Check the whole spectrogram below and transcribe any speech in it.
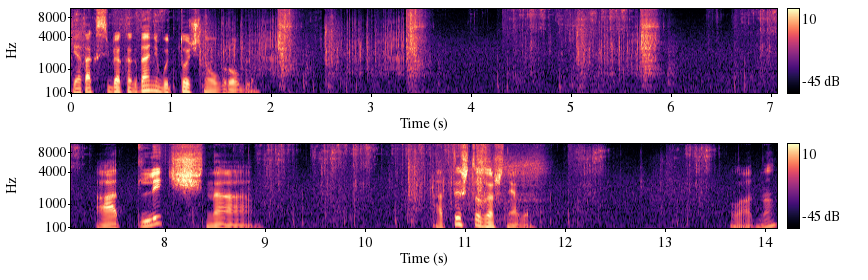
Я так себя когда-нибудь точно угроблю. Отлично. А ты что за шняга? Ладно.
